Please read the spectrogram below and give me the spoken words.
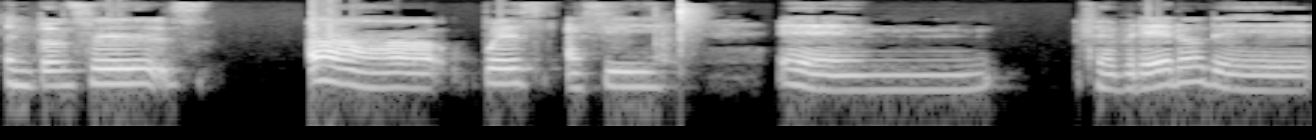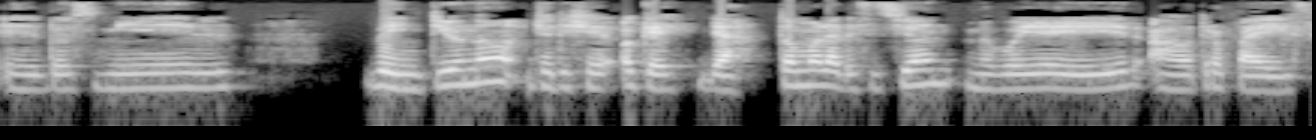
Entonces, ah, pues así, en febrero de 2021, yo dije, ok, ya, tomo la decisión, me voy a ir a otro país.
